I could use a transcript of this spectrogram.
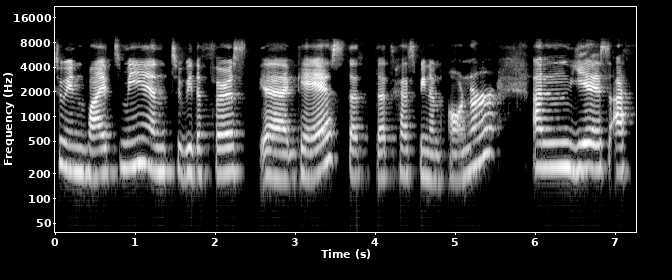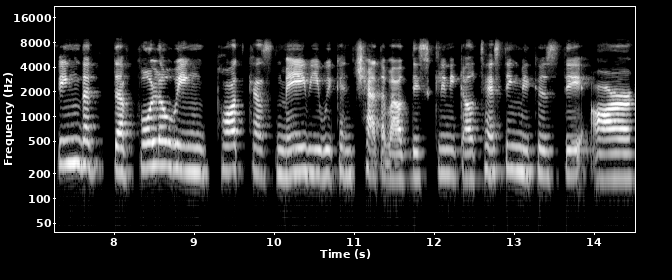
to invite me and to be the first uh, guest. That that has been an honor. And yes i think that the following podcast maybe we can chat about this clinical testing because they are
